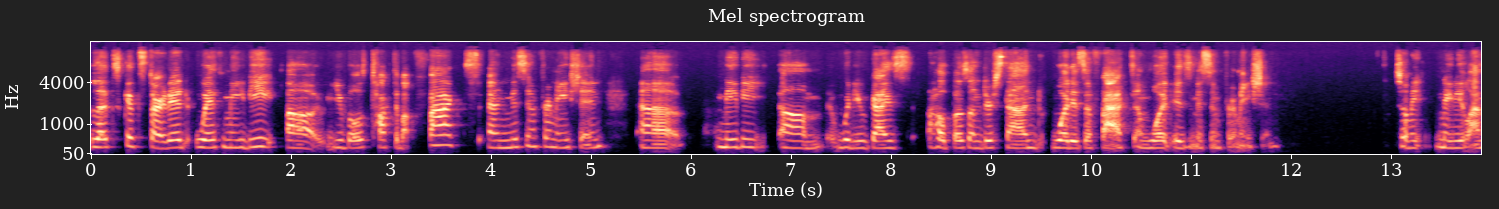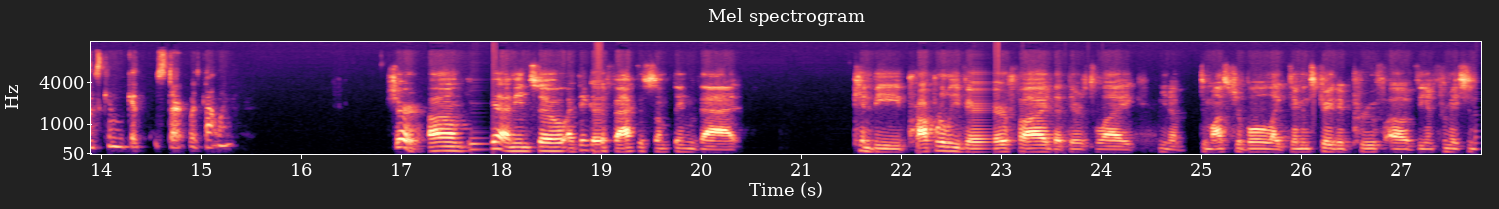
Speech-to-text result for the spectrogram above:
let's get started with maybe uh, you both talked about facts and misinformation. Uh, maybe um, would you guys help us understand what is a fact and what is misinformation? So maybe Lance can get start with that one. Sure. Um, yeah, I mean, so I think a fact is something that can be properly verified that there's like you know demonstrable like demonstrated proof of the information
